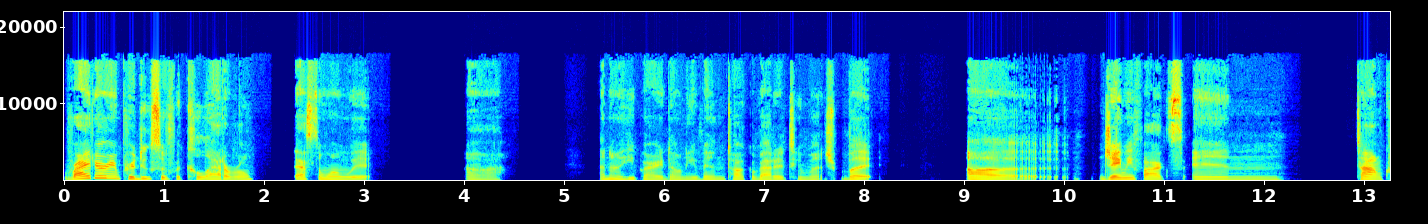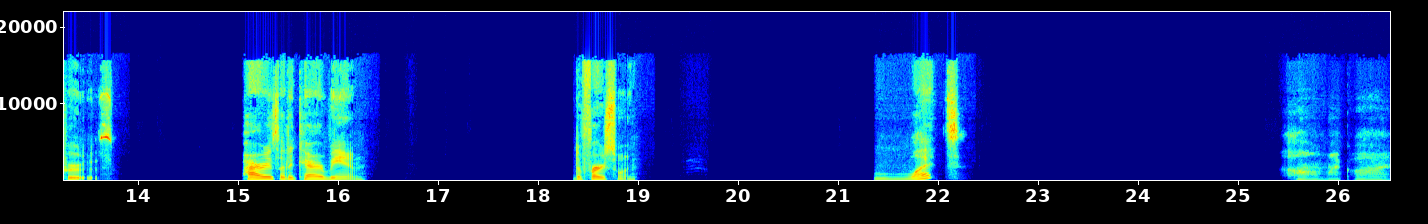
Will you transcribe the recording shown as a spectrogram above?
Writer and producer for Collateral. That's the one with uh I know he probably don't even talk about it too much, but uh Jamie Foxx and Tom Cruise. Pirates of the Caribbean. The first one. What? Oh my god.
